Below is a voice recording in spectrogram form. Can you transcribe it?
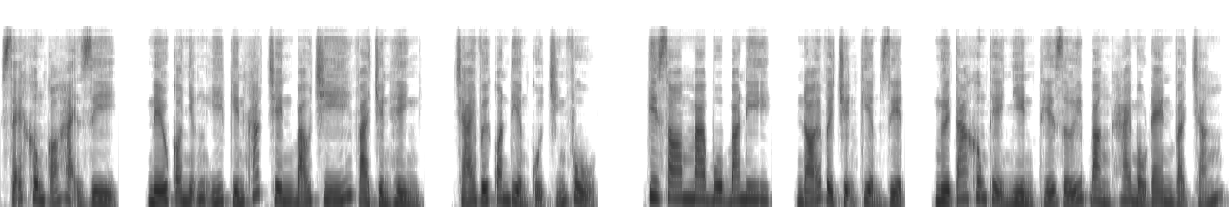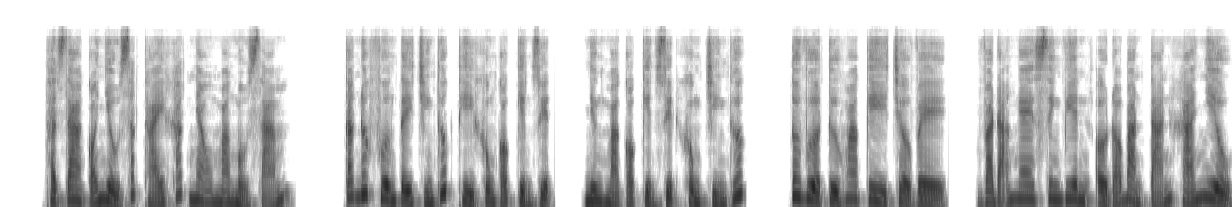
sẽ không có hại gì nếu có những ý kiến khác trên báo chí và truyền hình, trái với quan điểm của chính phủ. Kiso Mabubani nói về chuyện kiểm duyệt, người ta không thể nhìn thế giới bằng hai màu đen và trắng. Thật ra có nhiều sắc thái khác nhau mang màu xám. Các nước phương Tây chính thức thì không có kiểm duyệt, nhưng mà có kiểm duyệt không chính thức. Tôi vừa từ Hoa Kỳ trở về và đã nghe sinh viên ở đó bàn tán khá nhiều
